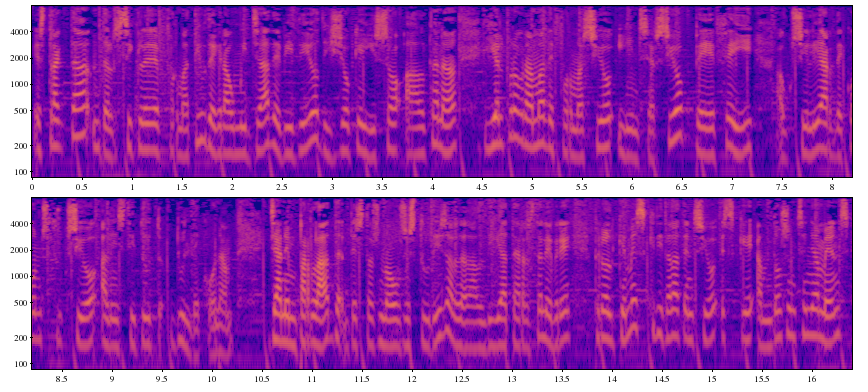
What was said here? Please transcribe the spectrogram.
Es tracta del cicle formatiu de grau mitjà de vídeo, disjoque i so a Alcanar i el programa de formació i inserció PFI auxiliar de construcció a l'Institut d'Ulldecona. Ja n'hem parlat d'estos nous estudis al dia Terres de l'Ebre, però el que més crida l'atenció és que amb dos ensenyaments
